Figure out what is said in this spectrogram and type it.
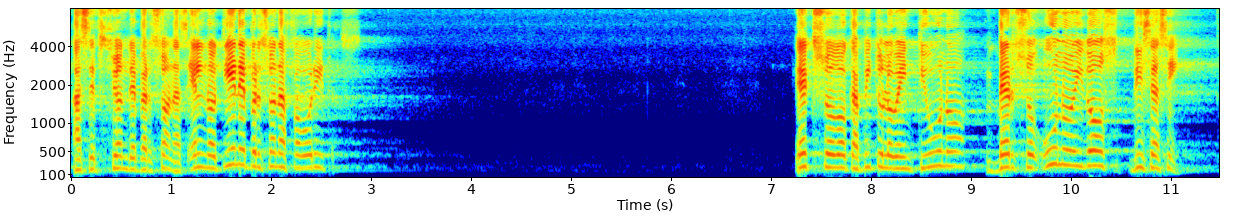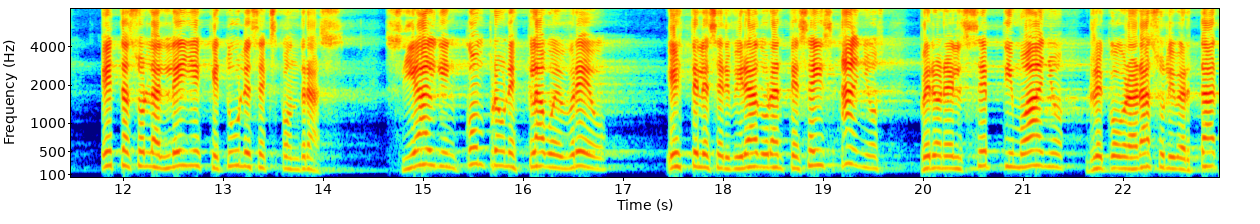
acepción de personas. Él no tiene personas favoritas. Éxodo capítulo 21, verso 1 y 2 dice así. Estas son las leyes que tú les expondrás si alguien compra un esclavo hebreo, éste le servirá durante seis años, pero en el séptimo año recobrará su libertad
